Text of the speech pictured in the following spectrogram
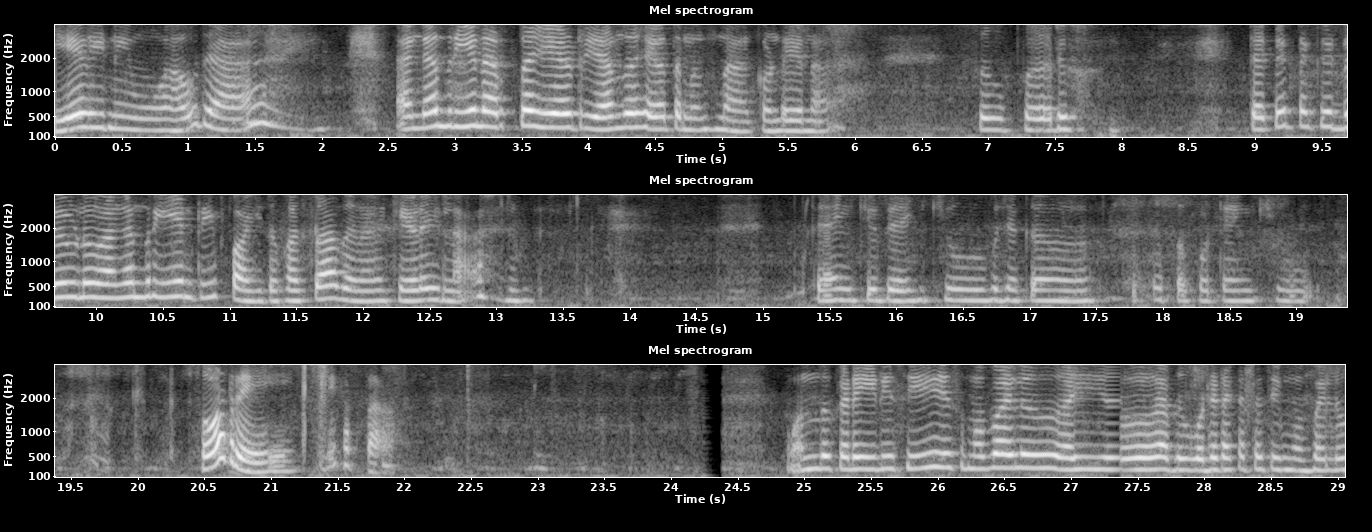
ಹೇಳಿ ನೀವು ಹೌದಾ ಹಂಗಂದ್ರೆ ಏನು ಅರ್ಥ ಹೇಳ್ರಿ ಅಂದ್ರೆ ಹೇಳ್ತಾನಂತ ನಾ ಕೊಂಡೇನ ಸೂಪರು ಟಕ ಟಕ ಡುಮ್ ಡುಮ್ ಹಂಗಂದ್ರೆ ಏನು ರೀಪ್ಪ ಇದು ಹೊಸಾದ ನಾನು ಕೇಳಿಲ್ಲ ಥ್ಯಾಂಕ್ ಯು ಥ್ಯಾಂಕ್ ಯು ಪೂಜಕ್ಕ ಸೂಪರ್ ಸೂಪರ್ ಥ್ಯಾಂಕ್ ಯು ಸೋಡ್ರಿ ಬೇಕತ್ತ ಒಂದು ಕಡೆ ಇಡಿಸಿ ಮೊಬೈಲು ಅಯ್ಯೋ, ಅದು ಓಡಾಡಕತ್ತೈತಿ ಮೊಬೈಲು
